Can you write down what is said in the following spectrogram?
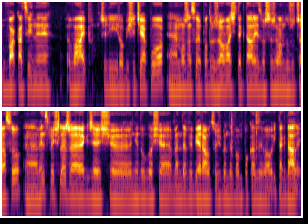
wakacyjny vibe, czyli robi się ciepło, e, można sobie podróżować i tak dalej, zwłaszcza, że mam dużo czasu, e, więc myślę, że gdzieś e, niedługo się będę wybierał, coś będę Wam pokazywał i tak dalej.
